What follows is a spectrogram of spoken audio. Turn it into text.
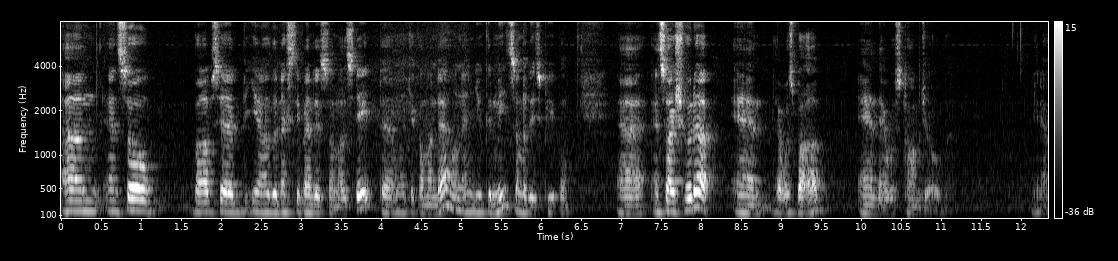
Um, and so Bob said, you know, the next event is on this state. Uh, why don't you come on down and you can meet some of these people? Uh, and so I showed up, and there was Bob, and there was Tom Jobe. You know,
